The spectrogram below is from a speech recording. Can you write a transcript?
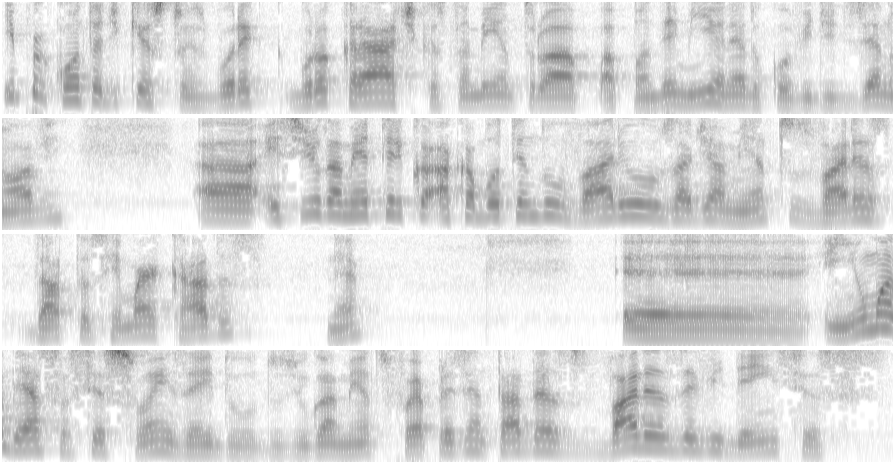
e por conta de questões burocráticas também entrou a, a pandemia né, do Covid-19 Uh, esse julgamento ele acabou tendo vários adiamentos, várias datas remarcadas, né? É, em uma dessas sessões aí do, dos julgamentos foi apresentadas várias evidências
